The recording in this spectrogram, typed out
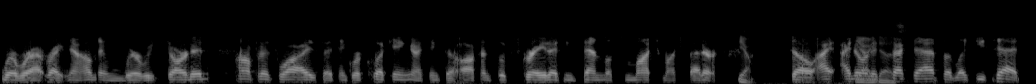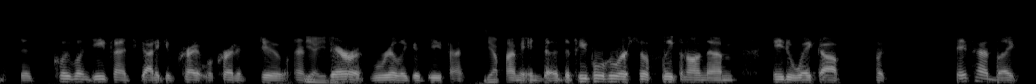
where we're at right now than where we started. Confidence wise, I think we're clicking. I think the offense looks great. I think Ben looks much, much better. Yeah. So I, I don't does. expect that, but like you said, the Cleveland defense got to give credit where credit's due, and Yeah, they're a really good defense. Yep. I mean, the the people who are still sleeping on them need to wake up. But they've had like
